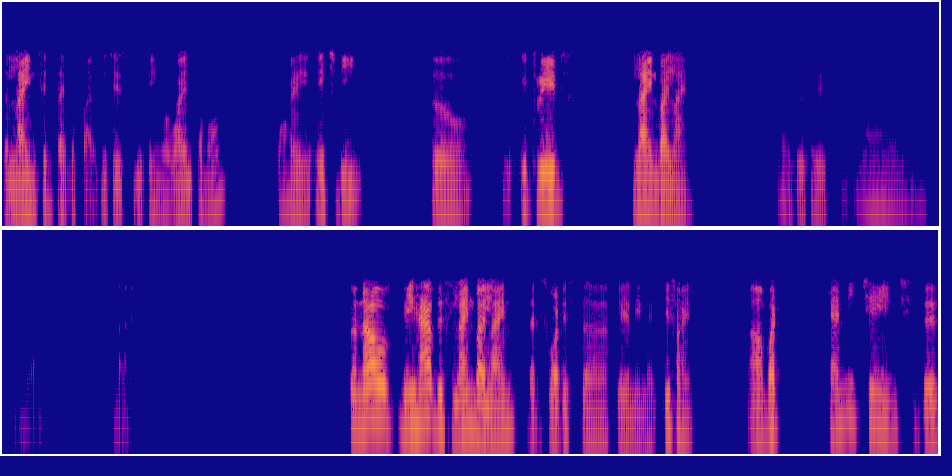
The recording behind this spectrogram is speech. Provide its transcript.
the lines inside the file which is using a while command while hd so it reads line by line this is line So now we have this line by line that is what is uh, clearly defined uh, but can we change this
